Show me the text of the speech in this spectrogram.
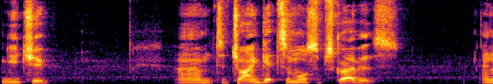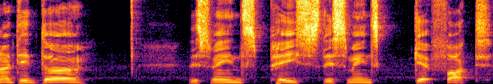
YouTube um, to try and get some more subscribers and I did the this means peace this means get fucked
